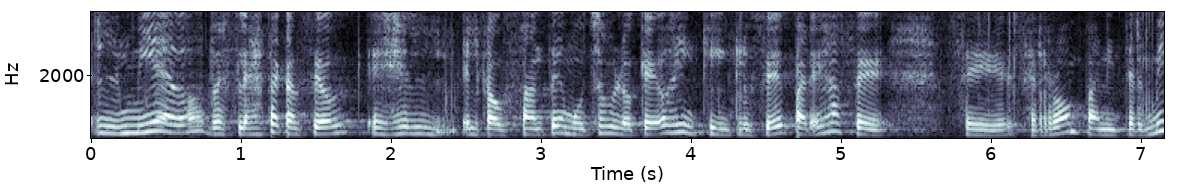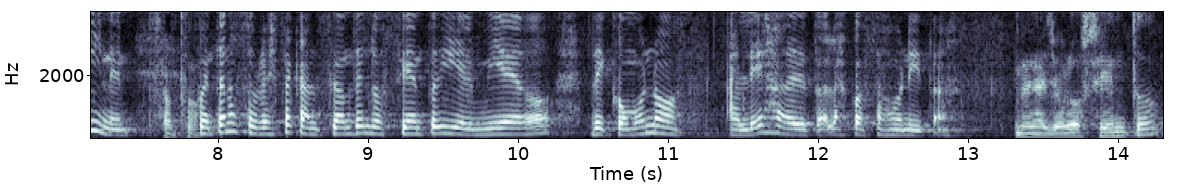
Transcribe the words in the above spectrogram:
el miedo, refleja esta canción, es el, el causante de muchos bloqueos y que inclusive parejas se, se, se rompan y terminen. Exacto. Cuéntanos sobre esta canción de Lo siento y el miedo, de cómo nos aleja de todas las cosas bonitas. Mira, yo lo siento,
